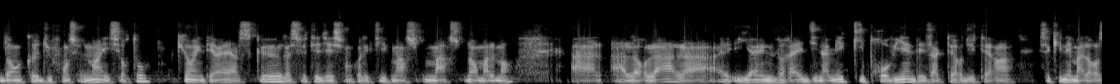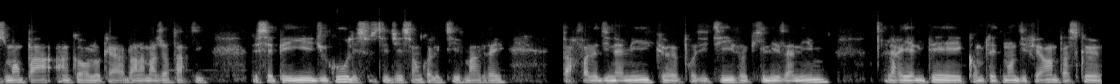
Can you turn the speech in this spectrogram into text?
donc euh, du fonctionnement et surtout qui ont intérêt à ce que la société de gestion collective marche, marche normalement, alors là, là, il y a une vraie dynamique qui provient des acteurs du terrain, ce qui n'est malheureusement pas encore le cas dans la majeure partie de ces pays. Et du coup, les sociétés de gestion collective, malgré parfois la dynamique euh, positive qui les anime, la réalité est complètement différente parce que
